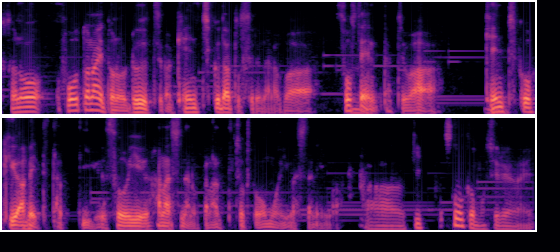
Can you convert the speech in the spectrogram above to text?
そのフォートナイトのルーツが建築だとするならば、祖先たちは建築を極めてたっていう、そういう話なのかなってちょっと思いましたね、今。ああ、きっとそうかもしれない。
